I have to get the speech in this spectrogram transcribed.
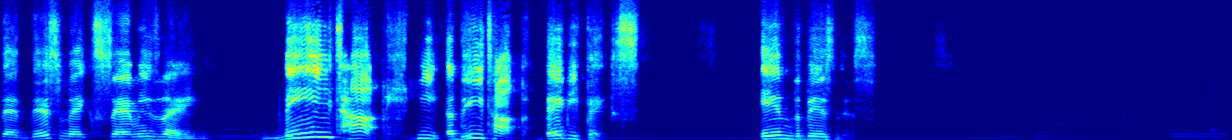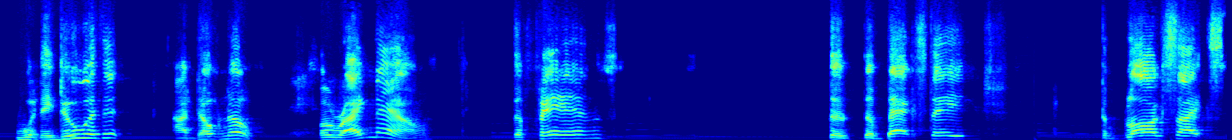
that this makes Sami Zayn the top he uh, the top baby face in the business. What they do with it, I don't know. But right now, the fans, the the backstage, the blog sites,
